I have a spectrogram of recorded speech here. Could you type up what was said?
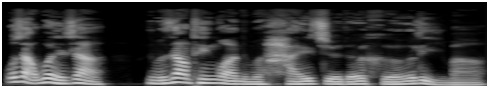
我想问一下。你们这样听完，你们还觉得合理吗？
